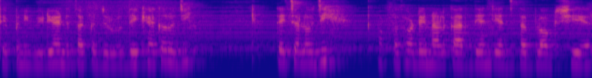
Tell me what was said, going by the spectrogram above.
ਤੇ ਆਪਣੀ ਵੀਡੀਓ ਐਂਡ ਤੱਕ ਜਰੂਰ ਦੇਖਿਆ ਕਰੋ ਜੀ। ਤੇ ਚਲੋ ਜੀ, ਆਪਾਂ ਤੁਹਾਡੇ ਨਾਲ ਕਰਦੇ ਹਾਂ ਜੀ ਅੱਜ ਦਾ ਬਲੌਗ ਸ਼ੇਅਰ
